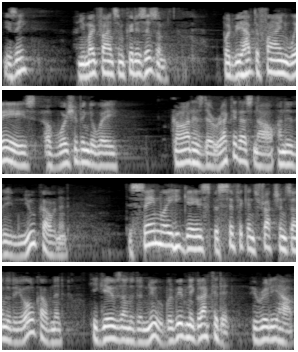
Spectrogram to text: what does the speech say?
You see? And you might find some criticism. But we have to find ways of worshiping the way God has directed us now under the new covenant. The same way He gave specific instructions under the old covenant, He gives under the new. But we've neglected it. We really have.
